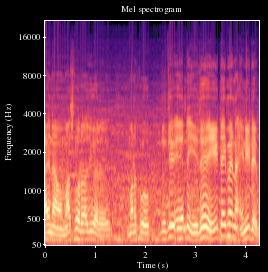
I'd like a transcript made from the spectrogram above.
ఆయన మాస్పూర్ రాజు గారు మనకు ప్రతి అంటే ఏదో ఏ టైం అయినా ఎనీ టైం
